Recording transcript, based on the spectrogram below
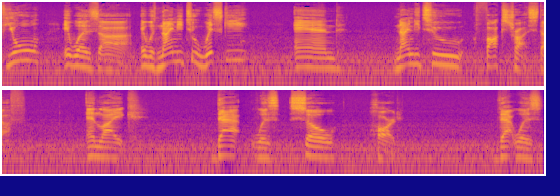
Fuel, it was uh, it was 92 whiskey and 92 foxtrot stuff, and like that was so hard. That was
